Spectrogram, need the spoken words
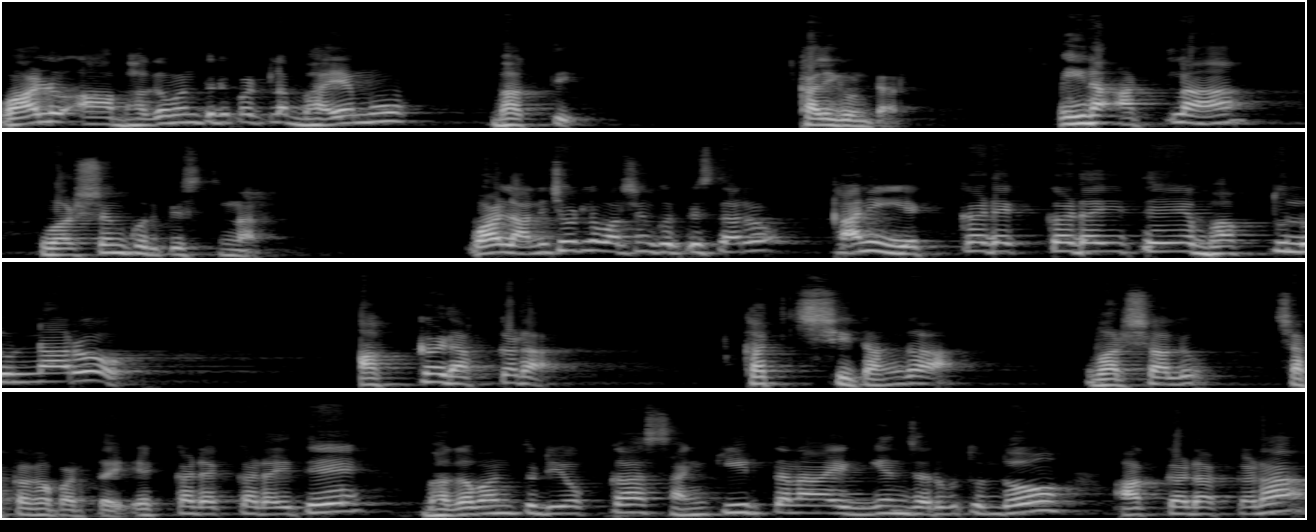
వాళ్ళు ఆ భగవంతుడి పట్ల భయము భక్తి కలిగి ఉంటారు. ఈయన అట్లా వర్షం కురిపిస్తున్నారు. వాళ్ళు అన్ని చోట్ల వర్షం కురిపిస్తారు కానీ ఎక్కడెక్కడైతే భక్తులు ఉన్నారో అక్కడక్కడ ఖచ్చితంగా వర్షాలు చక్కగా పడతాయి. ఎక్కడెక్కడైతే భగవంతుడి యొక్క సంకీర్తన యజ్ఞం జరుగుతుందో అక్కడక్కడ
